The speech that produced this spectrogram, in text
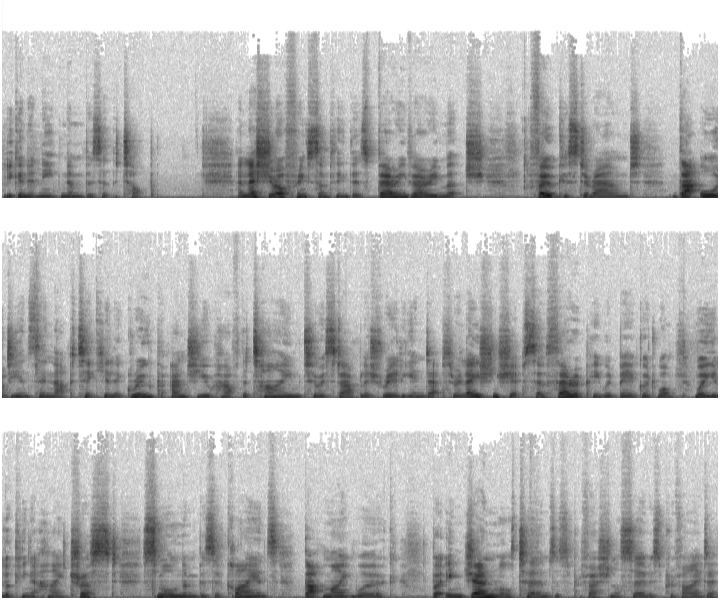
you're going to need numbers at the top. Unless you're offering something that's very very much focused around that audience in that particular group and you have the time to establish really in-depth relationships. So therapy would be a good one where you're looking at high trust small numbers of clients that might work. But in general terms, as a professional service provider,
